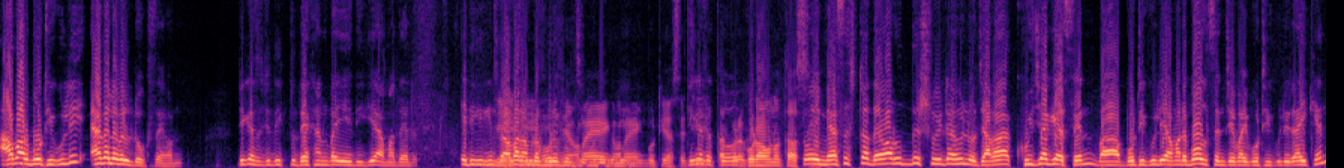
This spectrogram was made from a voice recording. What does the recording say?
আবার বটিগুলি অ্যাভেলেবেল ঢুকছে এখন। ঠিক আছে যদি একটু দেখান ভাই এইদিকে আমাদের এদিকে কিন্তু আবার আমরা ভরে ফেলছি অনেক বটি আছে। ঠিক আছে তারপরে গোডাউনও তো তো এই মেসেজটা দেওয়ার উদ্দেশ্য এটা হলো যারা খুঁজা গেছেন বা বটিগুলি আমার বলছেন যে ভাই বটিগুলি রাইখেন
